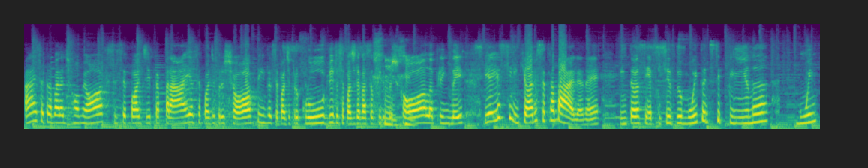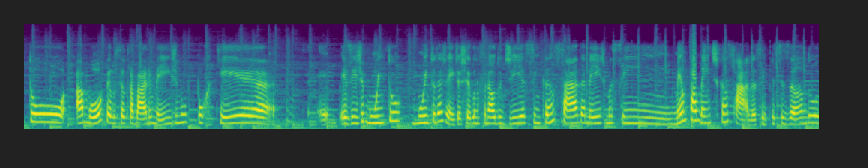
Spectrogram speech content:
ah, você trabalha de home office, você pode ir para praia, você pode ir para o shopping, você pode ir para o clube, você pode levar seu filho para escola, para inglês. E aí, assim, que horas você trabalha, né? Então, assim, é preciso muita disciplina, muito amor pelo seu trabalho mesmo, porque é, exige muito, muito da gente. Eu chego no final do dia, assim, cansada mesmo, assim, mentalmente cansada, assim, precisando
